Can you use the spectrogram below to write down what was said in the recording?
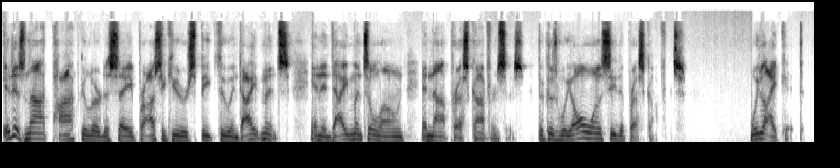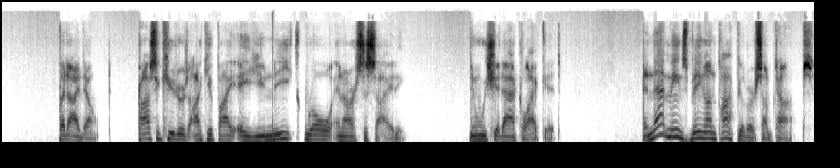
It is not popular to say prosecutors speak through indictments and indictments alone and not press conferences because we all want to see the press conference. We like it, but I don't. Prosecutors occupy a unique role in our society, and we should act like it. And that means being unpopular sometimes.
